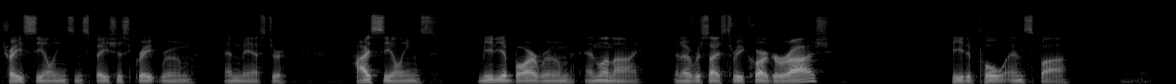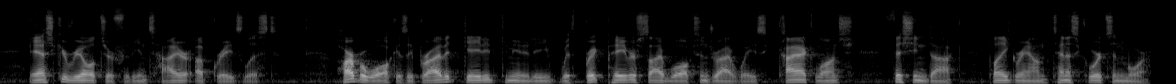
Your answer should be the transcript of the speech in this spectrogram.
tray ceilings and spacious great room and master, high ceilings, media bar room and lanai, an oversized three-car garage, heated pool and spa. Ask your realtor for the entire upgrades list. Harbor Walk is a private gated community with brick paver sidewalks and driveways, kayak launch, fishing dock, playground, tennis courts, and more.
